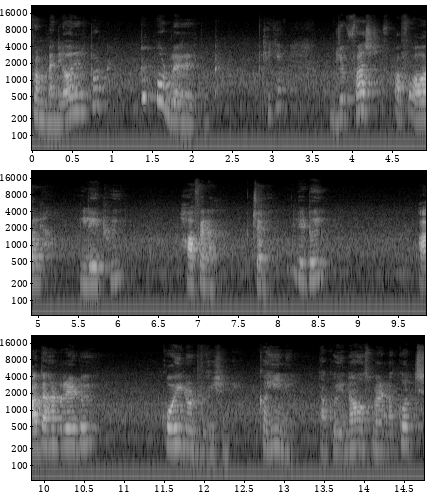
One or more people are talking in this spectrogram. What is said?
from Bangalore airport to Port Blair airport ठीक है? जो फ़र्स्ट ऑफ़ ऑल लेट हुई हाफ़ एन आवर चलो लेट हुई आधा घंटा लेट हुई कोई नोटिफिकेशन नहीं कहीं नहीं। ना कोई अनाउंसमेंट ना कुछ।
